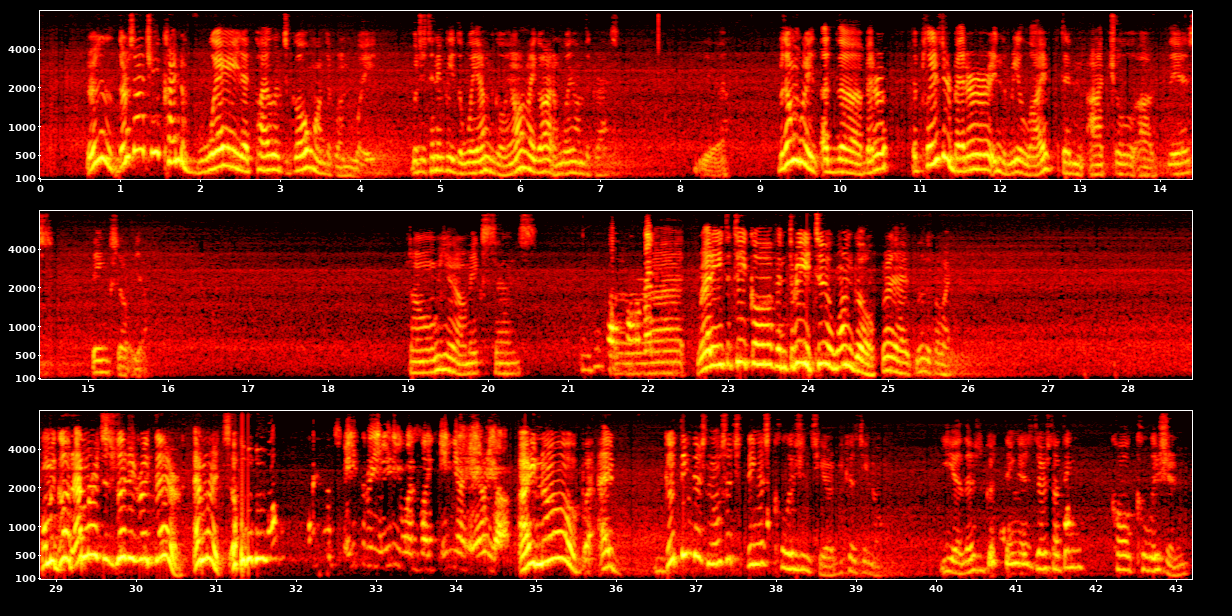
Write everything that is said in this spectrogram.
there's a, there's actually a kind of way that pilots go on the runway, which is technically the way I'm going. Oh my god, I'm going on the grass. Yeah, but don't worry. Uh, the better the plays are better in the real life than actual uh this thing. So yeah. So yeah, makes sense. Alright, ready to take off in three, two, one, go. I, where did I go? Oh my god, Emirates is literally right there. Emirates. A380 was like in your area. I know, but I. Good thing there's no such thing as collisions here because you know. Yeah, there's good thing is there's nothing called collision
